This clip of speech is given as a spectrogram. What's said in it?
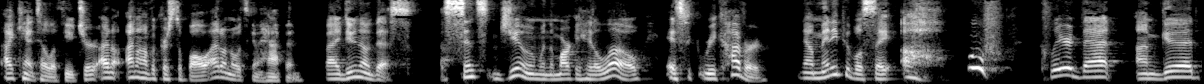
I can't tell the future. I don't, I don't have a crystal ball. I don't know what's going to happen, but I do know this. Since June, when the market hit a low, it's recovered. Now, many people say, Oh, whew, cleared that. I'm good.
